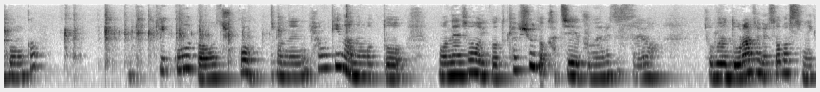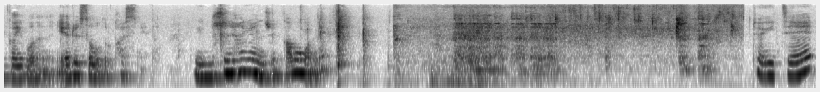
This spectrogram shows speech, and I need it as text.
이건가? 끼고 넣어주고 저는 향기 나는 것도 원해서 이거 캡슐도 같이 구매를 했었어요. 저번에 노란색을 써봤으니까 이번에는 얘를 써보도록 하겠습니다. 이게 무슨 향이었는지 까먹었네. 저 이제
